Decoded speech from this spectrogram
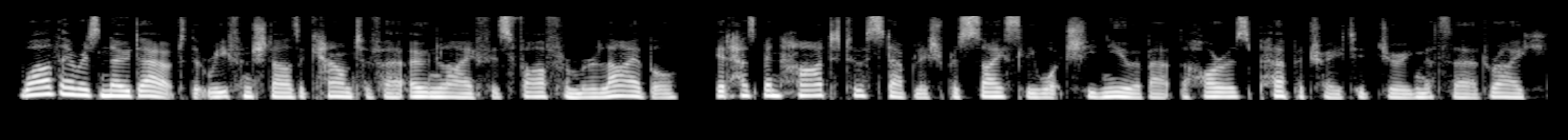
While there is no doubt that Riefenstahl's account of her own life is far from reliable, it has been hard to establish precisely what she knew about the horrors perpetrated during the Third Reich.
